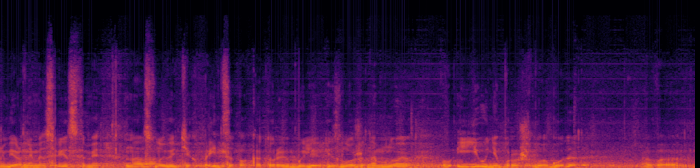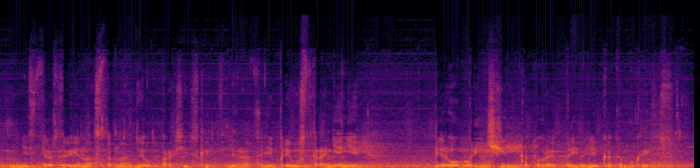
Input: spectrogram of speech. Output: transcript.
мирными средствами на основе тех принципов, которые были изложены мною в июне прошлого года в Министерстве иностранных дел Российской Федерации и при устранении первопричин, которые привели к этому кризису.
